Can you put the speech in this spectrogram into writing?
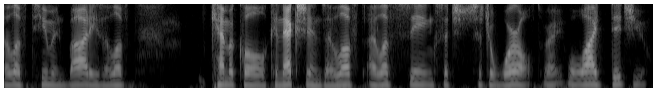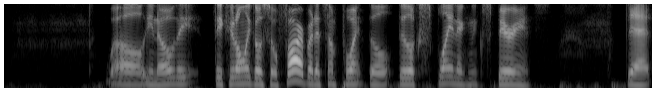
I loved human bodies. I loved chemical connections. I loved I loved seeing such such a world, right? Well, why did you? Well, you know, they they could only go so far, but at some point they'll they'll explain an experience that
